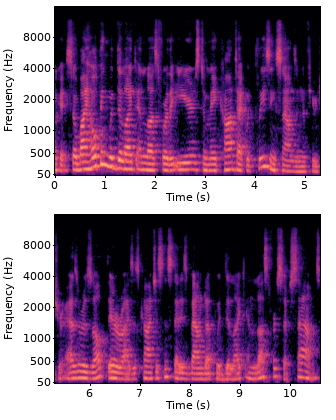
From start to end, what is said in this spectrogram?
okay, so by hoping with delight and lust for the ears to make contact with pleasing sounds in the future, as a result, there arises consciousness that is bound up with delight and lust for such sounds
